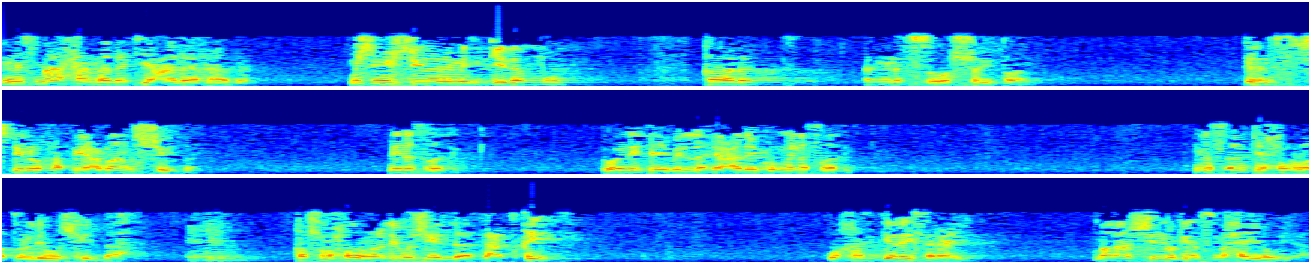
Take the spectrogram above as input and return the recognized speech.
الناس ما حملك على هذا. مش مش جينا رميت كذا قالت النفس والشيطان. تنسجتنوها في عبان الشيطان. من أصغتك؟ وين بالله عليكم من أصغتك؟ نس أنت حرة لوجه الله. قسم حرة لوجه الله تعتقيد. وخذ قري سرعي. ما غنش انه كان سمح حيوية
